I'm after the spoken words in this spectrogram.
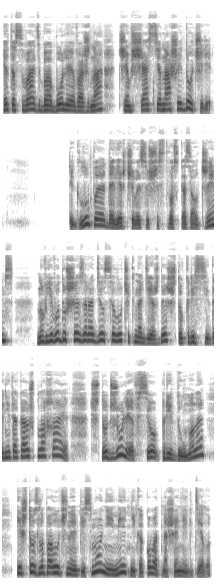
эта свадьба более важна, чем счастье нашей дочери?» «Ты глупое, доверчивое существо», — сказал Джеймс, но в его душе зародился лучик надежды, что Крессида не такая уж плохая, что Джулия все придумала и что злополучное письмо не имеет никакого отношения к делу.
